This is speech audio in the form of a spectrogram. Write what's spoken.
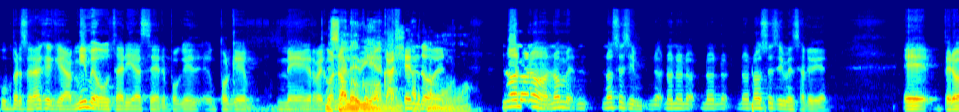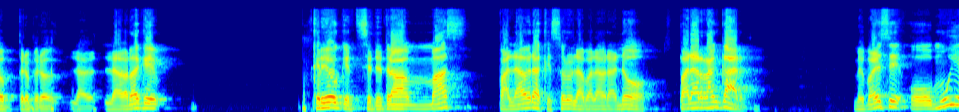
un personaje que a mí me gustaría ser, porque, porque me reconozco como cayendo en. No, no, no, no, me- no sé si, no, no, no, no, no, no, no sé si me sale bien. Eh, pero, pero, pero la, la verdad que creo que se te traban más palabras que solo la palabra no. Para arrancar, me parece o muy,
